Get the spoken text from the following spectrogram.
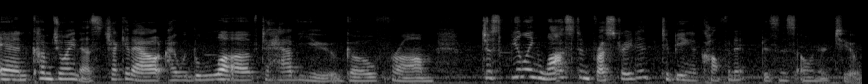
and come join us. Check it out. I would love to have you go from just feeling lost and frustrated to being a confident business owner too.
